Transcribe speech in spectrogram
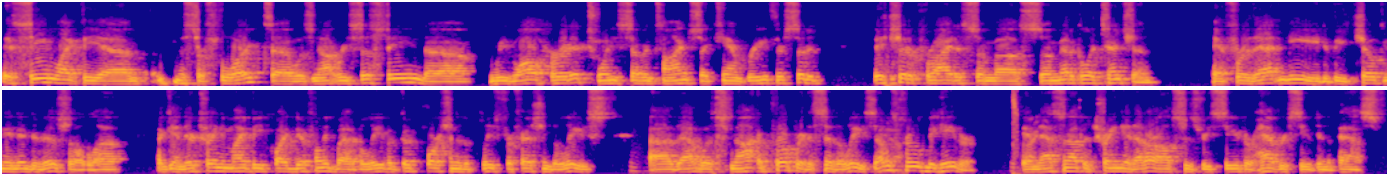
it seemed like the uh, Mr. Floyd was not resisting. Uh, we've all heard it 27 times. I can't breathe. They should have they should have provided some uh, some medical attention, and for that need to be choking an individual uh, again, their training might be quite differently, but I believe a good portion of the police profession believes uh, that was not appropriate to say the least. That was criminal behavior. And that's not the training that our officers received or have received in the past.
